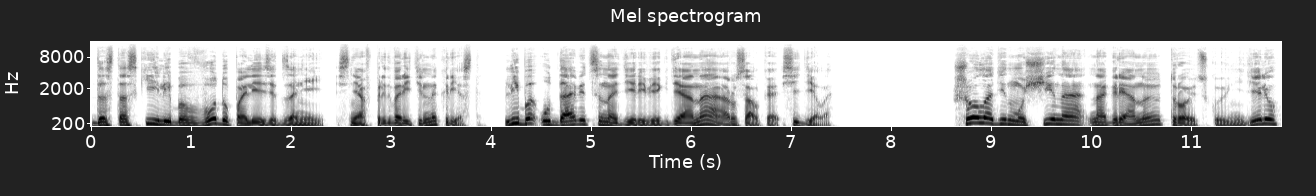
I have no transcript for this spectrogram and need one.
с тоски либо в воду полезет за ней, сняв предварительно крест, либо удавится на дереве, где она, русалка, сидела. Шел один мужчина на гряную троицкую неделю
